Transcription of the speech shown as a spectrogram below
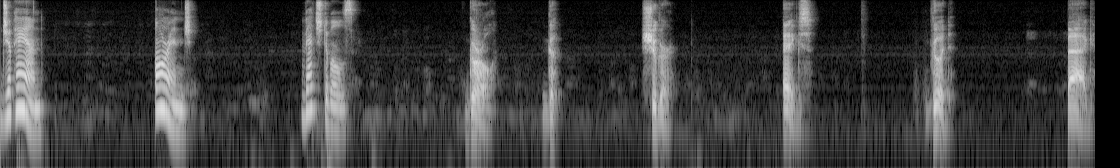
Japan. Orange. Vegetables. girl, g, sugar, eggs, good, bag,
